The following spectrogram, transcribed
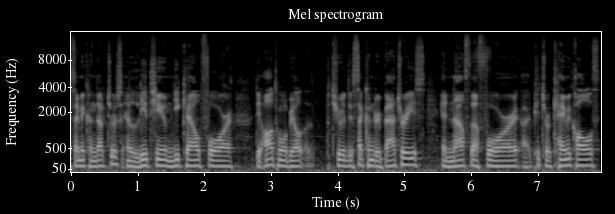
semiconductors, and lithium, nickel for the automobile to the secondary batteries, and naphtha for uh, petrochemicals,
